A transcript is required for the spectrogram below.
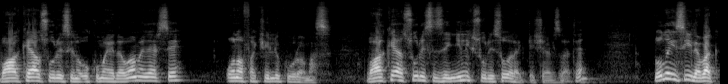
Vakıa suresini okumaya devam ederse ona fakirlik uğramaz. Vakıa suresi zenginlik suresi olarak geçer zaten. Dolayısıyla bak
